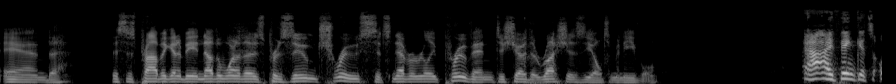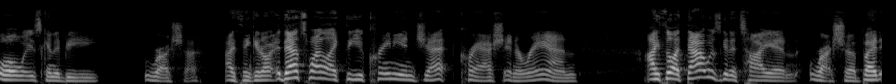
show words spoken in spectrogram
and this is probably going to be another one of those presumed truths. It's never really proven to show that Russia is the ultimate evil. I I think it's always going to be Russia. I think it. That's why, like the Ukrainian jet crash in Iran, I thought that was going to tie in Russia, but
